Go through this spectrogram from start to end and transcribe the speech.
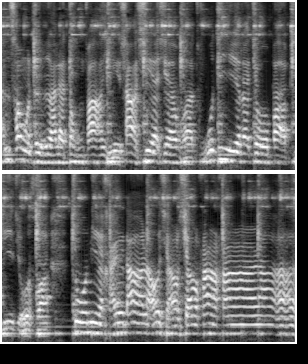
咱从这了东方以上，谢谢我徒弟了，就把啤酒喝，祝你海大老小小哈哈啊！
